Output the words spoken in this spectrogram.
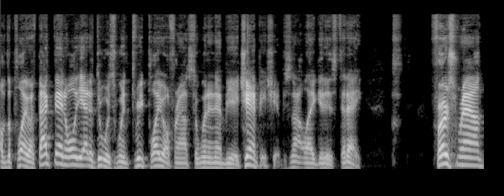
of the playoffs. Back then, all you had to do was win three playoff rounds to win an NBA championship. It's not like it is today. First round,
